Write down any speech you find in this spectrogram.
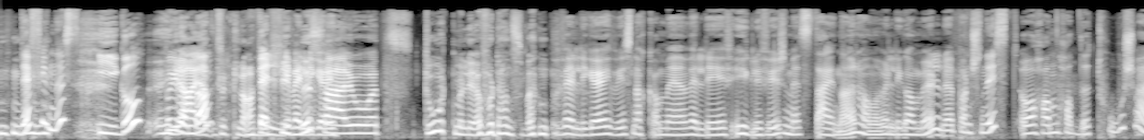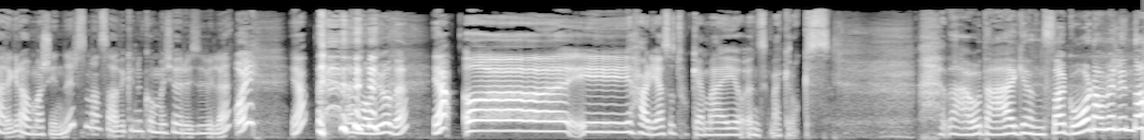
Det finnes. Eagle på Ja, ja, veldig, det Veldig, gøy. Det er jo et stort miljø for dansemenn. Veldig gøy. Vi snakka med en veldig hyggelig fyr som het Steinar. Han var veldig gammel, pensjonist. Og han hadde to svære gravemaskiner som han sa vi kunne komme og kjøre hvis vi ville. Oi! Da må vi jo det. Ja, Og i helga så tok jeg meg og ønsket meg Crocs. Det er jo der grensa går, da, Melinda.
